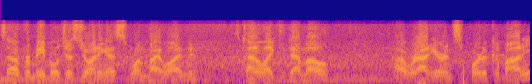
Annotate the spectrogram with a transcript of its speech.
So for people just joining us one by one, it's kind of like the demo. Uh, we're out here in support of Kobani,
